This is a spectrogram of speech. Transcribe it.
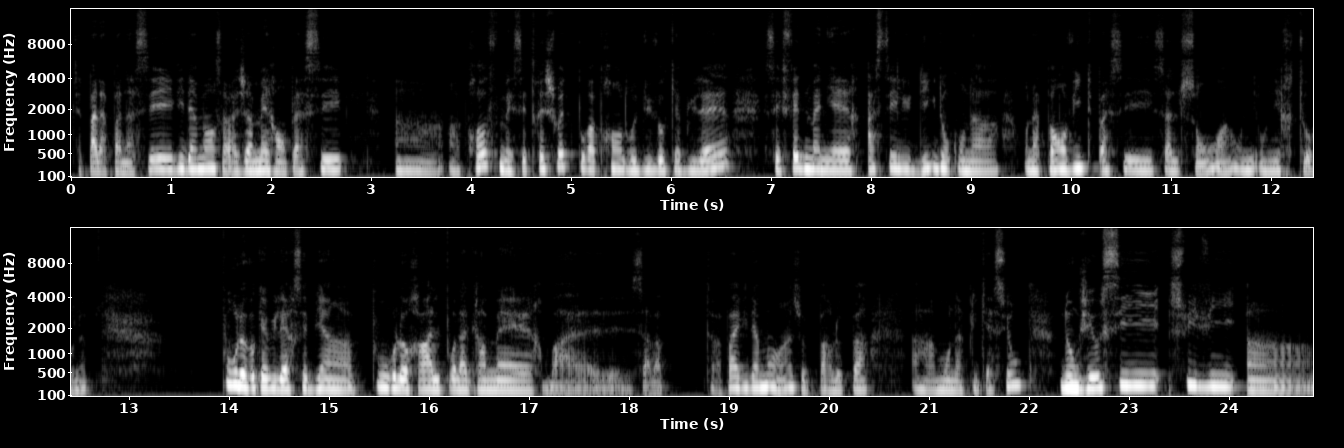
c'est pas la panacée, évidemment, ça va jamais remplacer un, prof, mais c'est très chouette pour apprendre du vocabulaire. C'est fait de manière assez ludique, donc on n'a on pas envie de passer sa leçon, hein, on y retourne. Pour le vocabulaire, c'est bien. Pour l'oral, pour la grammaire, bah, ça va, ça va pas évidemment. Hein, je ne parle pas à mon application. Donc j'ai aussi suivi un,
